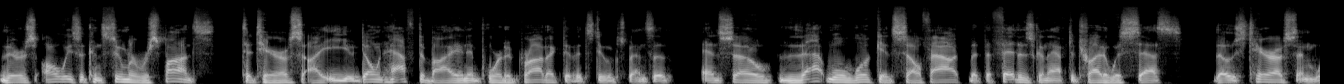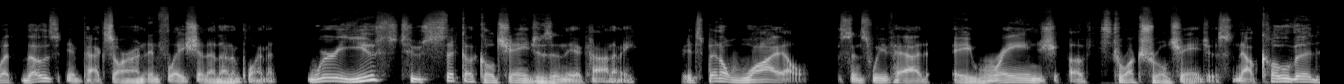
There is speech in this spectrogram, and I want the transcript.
there's always a consumer response to tariffs, i.e. you don't have to buy an imported product if it's too expensive. And so that will work itself out, but the Fed is going to have to try to assess those tariffs and what those impacts are on inflation and unemployment. We're used to cyclical changes in the economy. It's been a while since we've had a range of structural changes. Now, COVID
